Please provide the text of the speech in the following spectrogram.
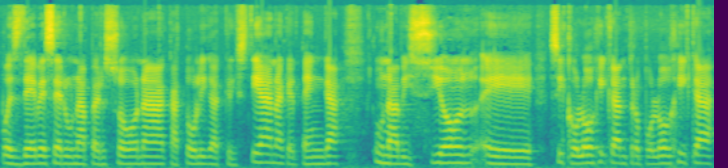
pues debe ser una persona católica cristiana que tenga una visión eh, psicológica, antropológica,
